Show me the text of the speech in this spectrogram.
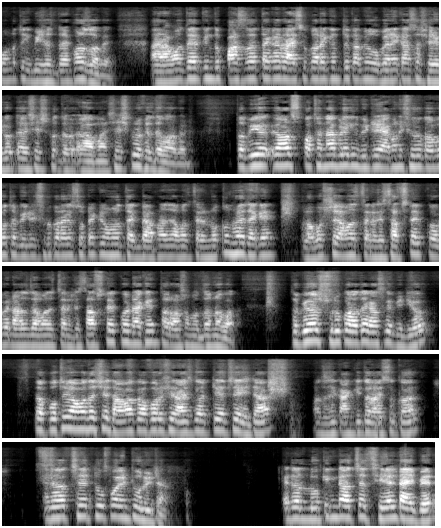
পনেরো থেকে বিশ হাজার টাকা খরচ হবে। আর আমাদের কিন্তু পাঁচ হাজার টাকার রাইস কুকারে কিন্তু আপনি ওভেনের কাজটা শেষ করতে মানে শেষ করে ফেলতে পারবেন। তো ভিউয়ার্স কথা না বলে কিন্তু ভিডিও এখনই শুরু করব। তো ভিডিও শুরু করার আগে ছোট অনুরোধ থাকবে, আপনারা যদি আমাদের চ্যানেল নতুন হয়ে থাকেন, তাহলে অবশ্যই আমাদের চ্যানেলটি সাবস্ক্রাইব করবেন, আর যদি আমাদের চ্যানেলটি সাবস্ক্রাইব করে রাখেন, তাহলে অসংখ্য ধন্যবাদ। তো ভিউয়ার্স শুরু করা যাক আজকে ভিডিও তো প্রথমে আমাদের সেই ধামাকা অফার সেই রাইস কুকারটি হচ্ছে এটা, আমাদের কাঙ্ক্ষিত রাইস কুকার এটা হচ্ছে টু পয়েন্ট টু লিটার এটা লুকিংটা হচ্ছে সিরিয়াল টাইপের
